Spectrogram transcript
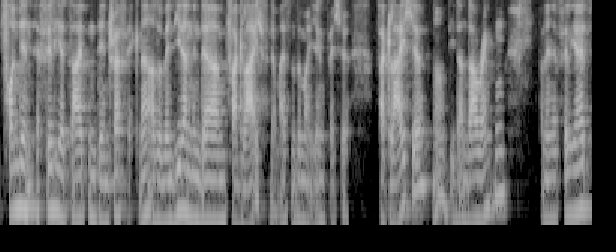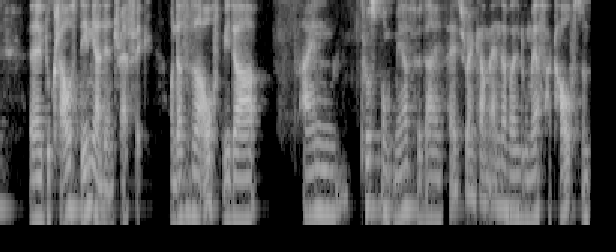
von den Affiliate-Seiten den Traffic. Ne? Also wenn die dann in der Vergleich, sind ja meistens immer irgendwelche Vergleiche, ne, die dann da ranken von den Affiliates, äh, du klaust dem ja den Traffic. Und das ist auch wieder ein Pluspunkt mehr für deinen Sales Rank am Ende, weil du mehr verkaufst und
